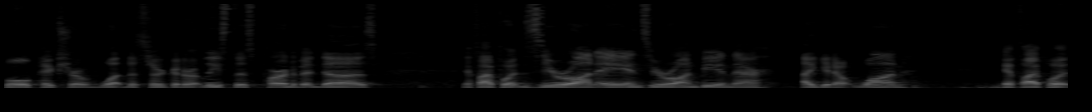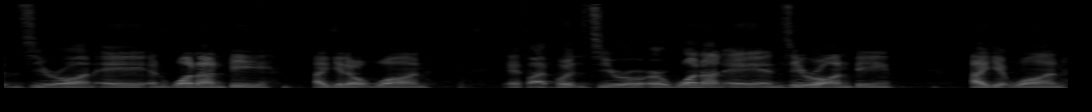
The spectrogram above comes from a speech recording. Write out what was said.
full picture of what the circuit, or at least this part of it does. If I put 0 on A and 0 on B in there, I get out 1. If I put 0 on A and 1 on B, I get out 1. If I put 0 or 1 on A and 0 on B, I get 1.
